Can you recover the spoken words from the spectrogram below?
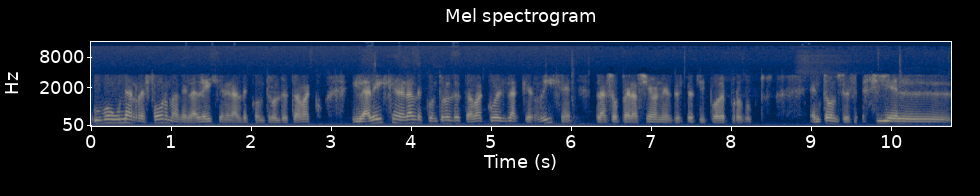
hubo una reforma de la Ley General de Control de Tabaco y la Ley General de Control de Tabaco es la que rige las operaciones de este tipo de productos. Entonces, si el,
